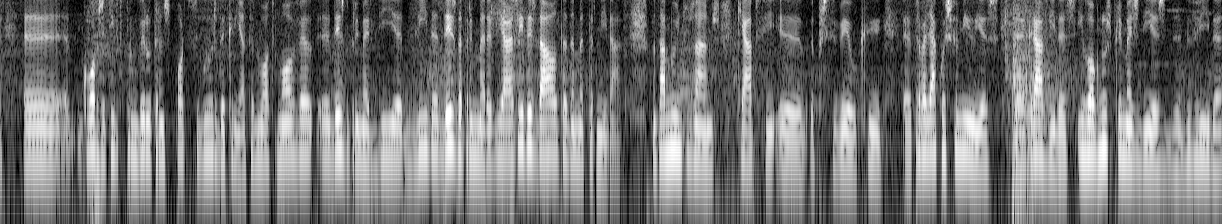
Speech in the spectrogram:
uh, com o objetivo de promover o transporte seguro da criança no automóvel uh, desde o primeiro dia de vida, desde a primeira viagem e desde a alta da maternidade. Portanto, há muitos anos que a APSI eh, percebeu que eh, trabalhar com as famílias eh, grávidas e logo nos primeiros dias de, de vida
